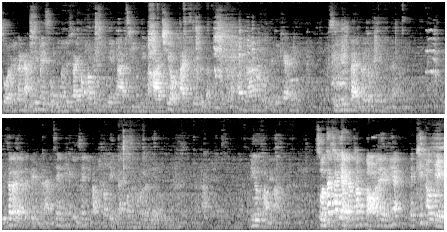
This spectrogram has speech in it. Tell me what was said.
ส่วนในผนังที่ไม่สูงมันจะใช้คำว่า PART partial height ก็คือแบบผนังห้องน้ำที่มีแค่นี้ซีรีส์แปลก็จะไม่เห็นนะครับหรือถ้าเราอยากจะติดผนังเส้นให้เป็นเส้นต่ำก็ติดได้เพราะเป็นคนละเรื่องนะครับนี่คือความหมาย ส่วนถ้าใครอยากจะทำต่ออะไรอย่างเงี้ยไปคิดเอาเอง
